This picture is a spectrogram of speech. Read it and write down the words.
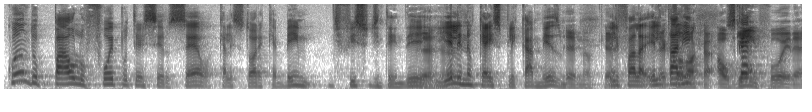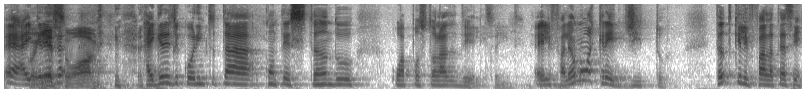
quando Paulo foi para o terceiro céu, aquela história que é bem difícil de entender, uhum. e ele não quer explicar mesmo. Ele não quer. Ele fala, ele está ali. Alguém foi, né? É, a igreja, um homem. a igreja de Corinto está contestando o apostolado dele. Sim. Aí ele fala: Eu não acredito tanto que ele fala até assim:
